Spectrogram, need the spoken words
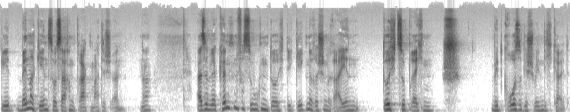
Geht, Männer gehen so Sachen pragmatisch an. Ne? Also wir könnten versuchen, durch die gegnerischen Reihen durchzubrechen, mit großer Geschwindigkeit.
